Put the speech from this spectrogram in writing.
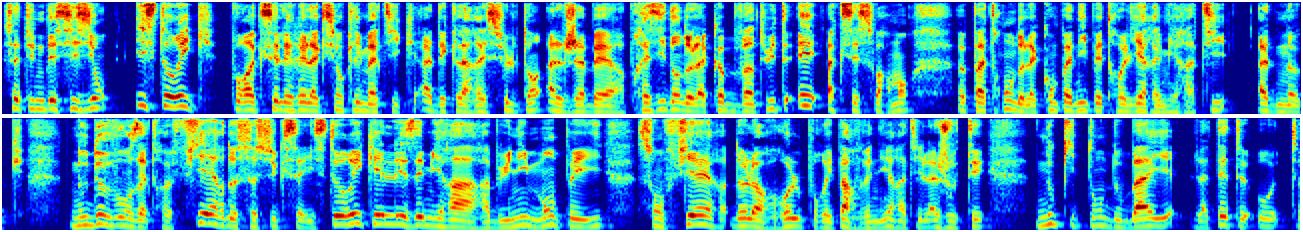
C'est une décision historique pour accélérer l'action climatique, a déclaré Sultan Al-Jaber, président de la COP28 et accessoirement patron de la compagnie pétrolière émirati ADNOC. Nous devons être fiers de ce succès historique et les Émirats arabes unis, mon pays, sont fiers de leur rôle pour y parvenir, a-t-il ajouté. Nous quittons Dubaï la tête haute.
